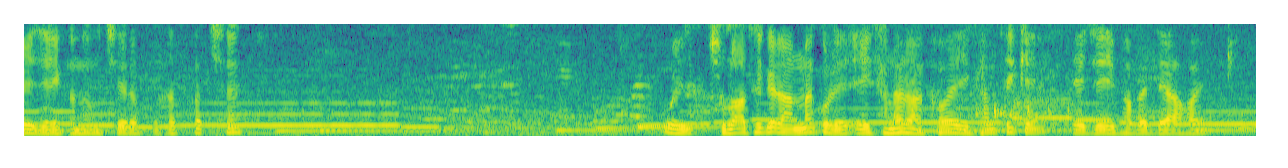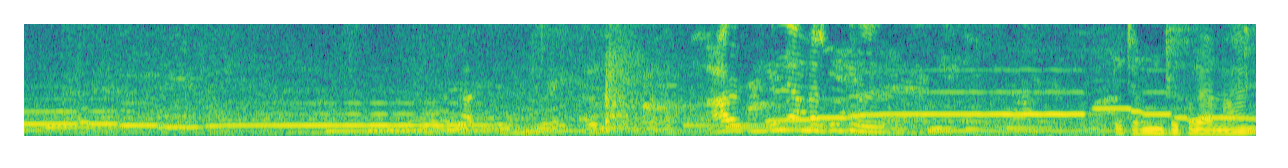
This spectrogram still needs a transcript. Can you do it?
এই যে এখানে হচ্ছে এরা প্রসাদ খাচ্ছে। ওই চুলা থেকে রান্না করে এইখানে রাখা হয় এখান থেকে এই যে এইভাবে দেয়া হয়। এটার মধ্যে করে আনা হয়।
